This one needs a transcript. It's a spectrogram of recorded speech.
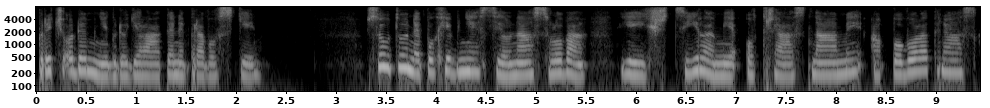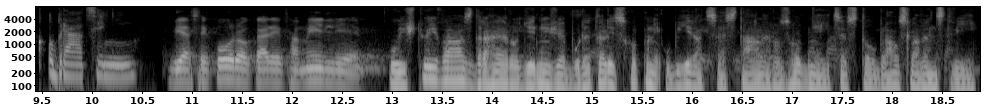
pryč ode mě, kdo děláte nepravosti. Jsou to nepochybně silná slova, jejichž cílem je otřást námi a povolat nás k obrácení. Ujišťuji vás, drahé rodiny, že budete-li schopni ubírat se stále rozhodněji cestou blahoslavenství,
